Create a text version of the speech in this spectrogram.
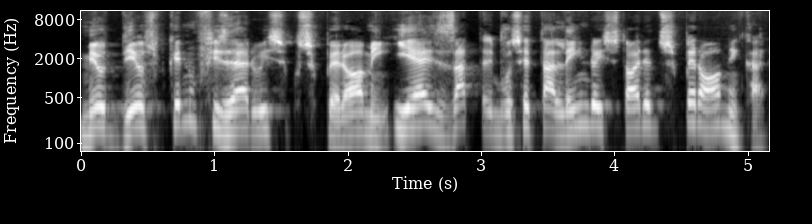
meu Deus, por que não fizeram isso com o Super-Homem? E é exato, você tá lendo a história do Super-Homem, cara.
